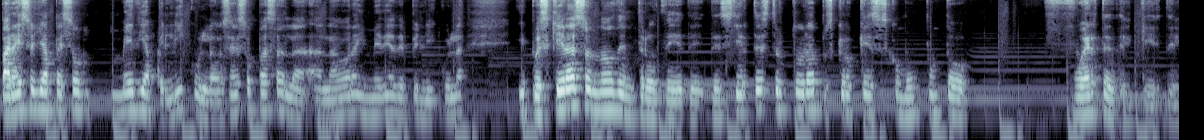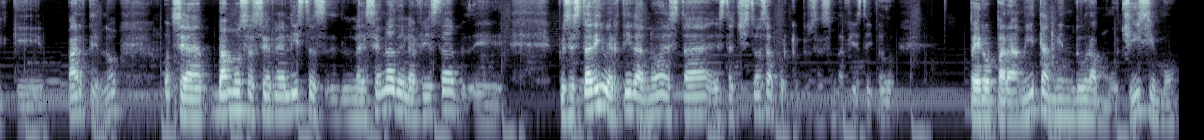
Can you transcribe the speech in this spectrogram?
para eso ya pasó media película, o sea, eso pasa a la, hora y media de película, y pues quieras o no, dentro de, cierta estructura, pues creo que ese es como un punto fuerte del que, del que parte, ¿no? O sea, vamos a ser realistas, la escena de la fiesta, eh, pues está divertida, ¿no? Está, está chistosa porque pues es una fiesta y todo, pero para mí también dura muchísimo.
